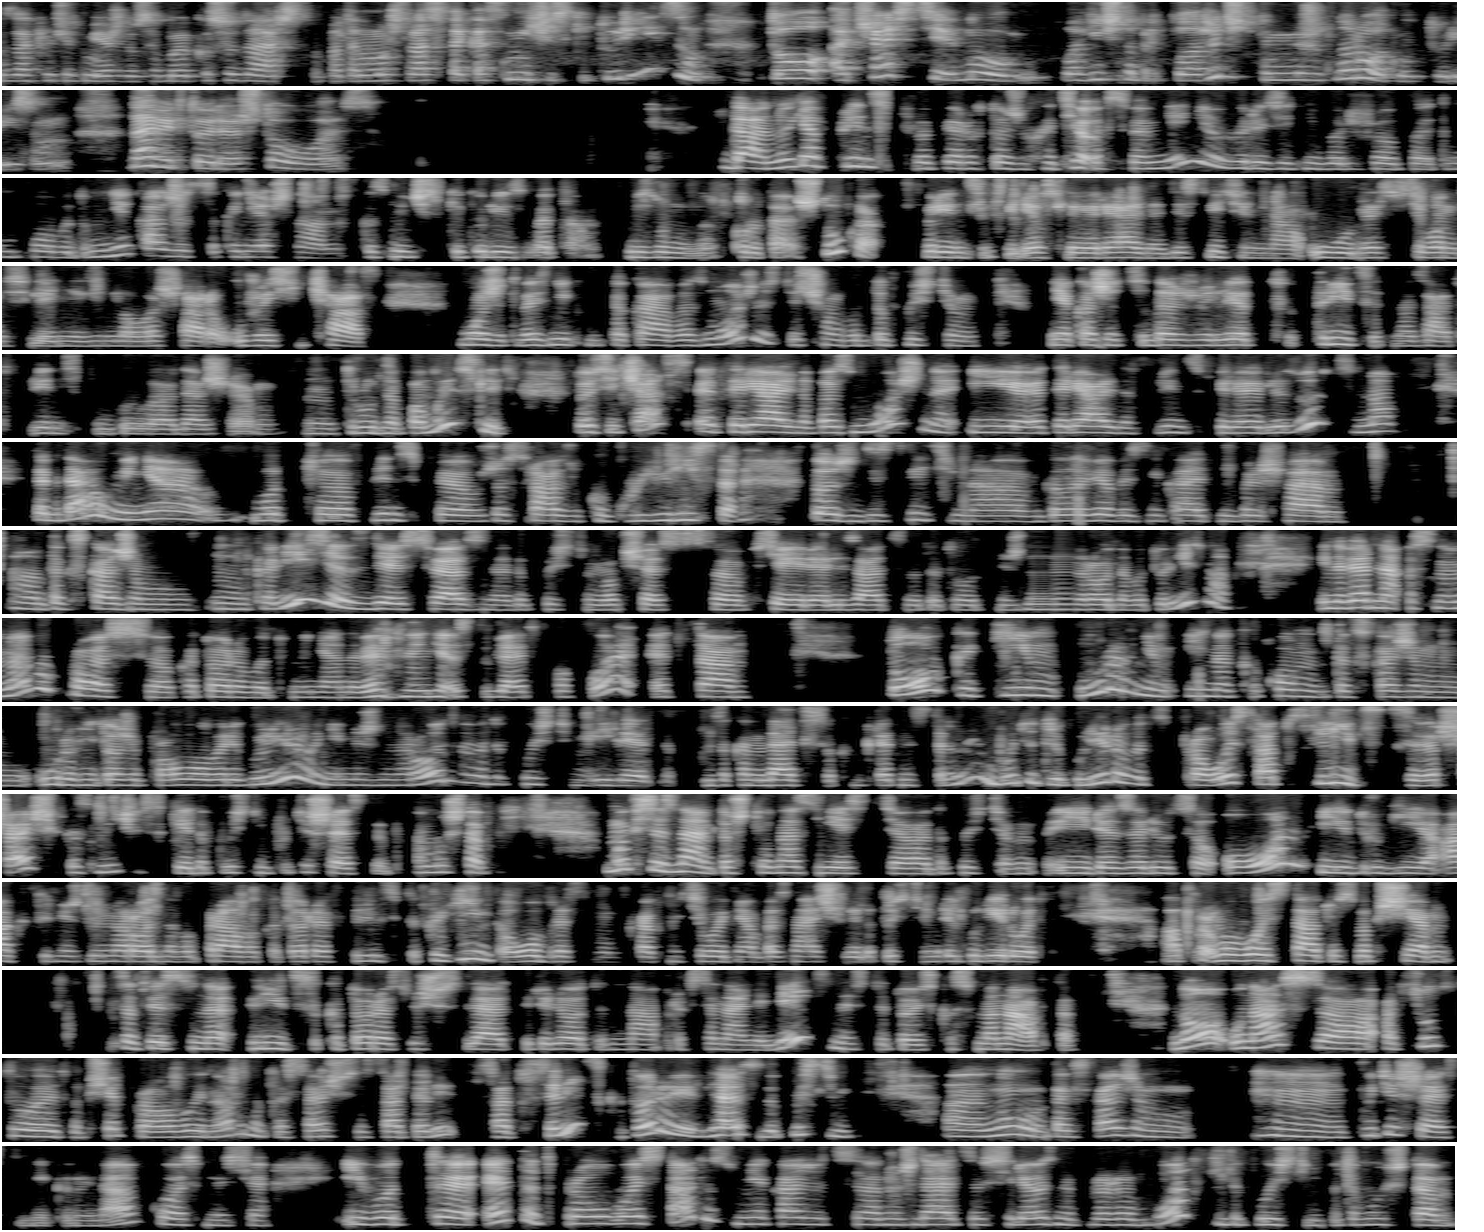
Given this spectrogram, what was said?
заключат между собой государства, потому что раз это космический туризм, то отчасти, ну, логично предположить, что международный туризм. Да, Виктория, что у вас? Да, ну я, в принципе, во-первых, тоже хотела свое мнение выразить небольшое по этому поводу. Мне кажется, конечно, космический туризм это безумно крутая штука. В принципе, если реально действительно у всего населения земного шара уже сейчас может возникнуть такая возможность, о чем вот, допустим, мне кажется, даже лет 30 назад, в принципе, было даже трудно помыслить, то сейчас это реально возможно, и это реально, в принципе, реализуется, но тогда у меня вот, э, в принципе, уже сразу, как у юриста, тоже действительно в голове возникает небольшая а, так скажем, коллизия здесь связанная, допустим, вообще с всей реализацией вот этого вот международного туризма. И, наверное, основной вопрос, который вот меня, наверное, не оставляет в покое, это то, каким уровнем и на каком, так скажем, уровне тоже правового регулирования, международного, допустим, или законодательства конкретной страны будет регулироваться правовой статус лиц, совершающих космические, допустим, путешествия. Потому что мы все знаем то, что у нас есть, э, допустим, и резолюция ООН, и другие акты международного права, которые, в принципе, каким-то образом, как мы сегодня обозначили, допустим, регулируют а, правовой статус вообще соответственно, лиц, которые осуществляют перелеты на профессиональной деятельности, то есть космонавтов, но у нас а, отсутствуют вообще правовые нормы, касающиеся статуса лиц, которые являются, допустим, а, ну, так скажем, путешественниками да, в космосе. И вот э, этот правовой статус, мне кажется, нуждается в серьезной проработке, допустим, потому что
